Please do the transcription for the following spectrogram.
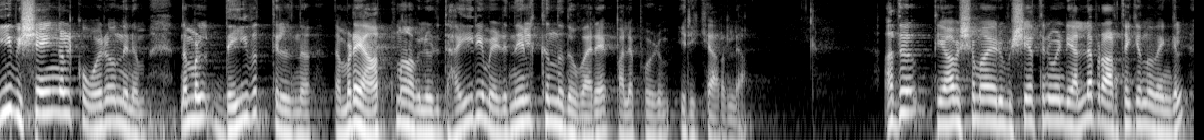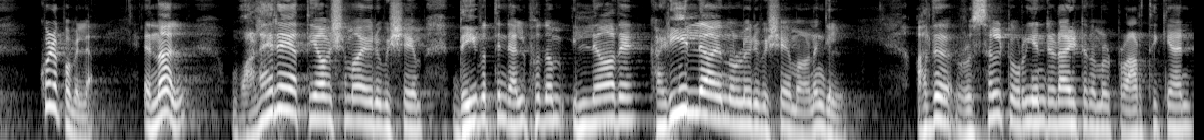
ഈ വിഷയങ്ങൾക്ക് ഓരോന്നിനും നമ്മൾ ദൈവത്തിൽ നിന്ന് നമ്മുടെ ആത്മാവിൽ ഒരു ധൈര്യം എഴുന്നേൽക്കുന്നത് വരെ പലപ്പോഴും ഇരിക്കാറില്ല. അത് അത്യാവശ്യമായ ഒരു വിഷയത്തിന് വേണ്ടി അല്ല പ്രാർത്ഥിക്കുന്നതെങ്കിൽ കുഴപ്പമില്ല. എന്നാൽ വളരെ അത്യാവശ്യമായ ഒരു വിഷയം ദൈവത്തിന്റെ അത്ഭുതം ഇല്ലാതെ കഴിയില്ല എന്നുള്ളൊരു വിഷയമാണെങ്കിൽ അത് റിസൾട്ട് ഓറിയന്റഡ് ആയിട്ട് നമ്മൾ പ്രാർത്ഥിക്കാൻ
